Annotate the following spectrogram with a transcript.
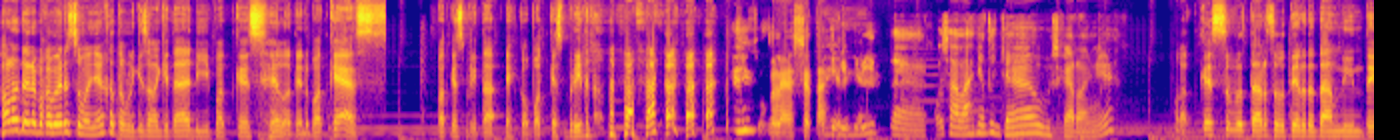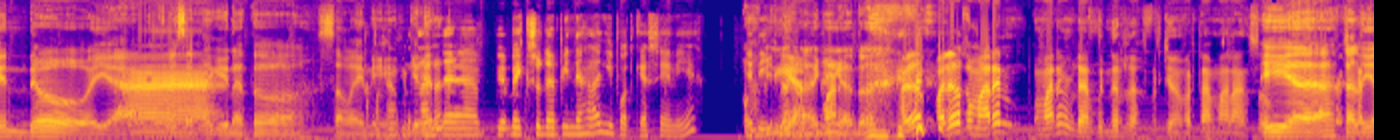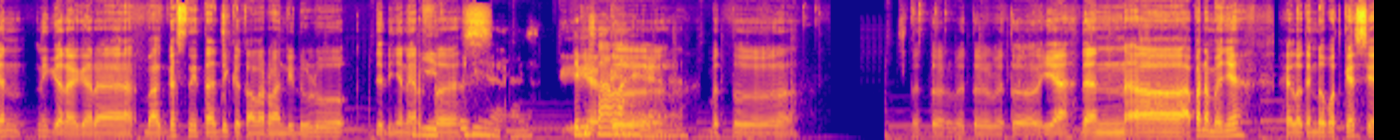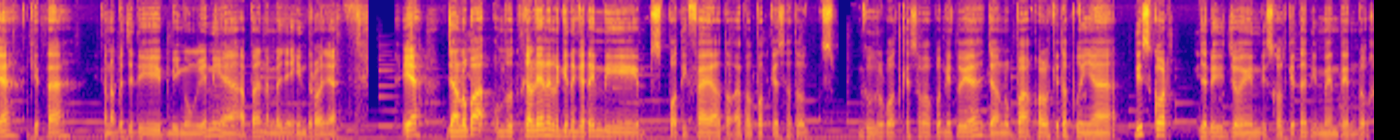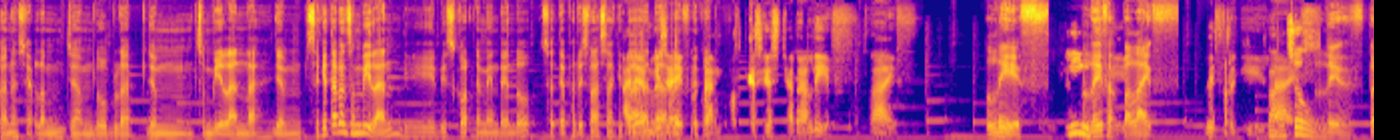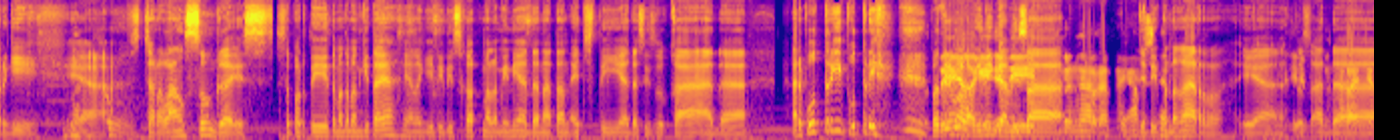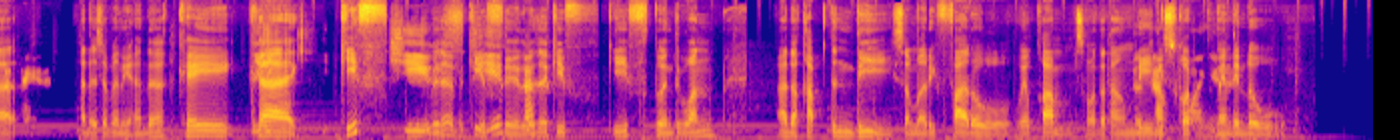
Halo dan apa kabar semuanya? Ketemu lagi sama kita di podcast Hello Tendo Podcast. Podcast berita, eh kok podcast berita? Meleset Jadi akhirnya. berita. Kok salahnya tuh jauh sekarang ya? podcast seputar seputar tentang Nintendo. Ya, Ah. meleset lagi nah tuh sama ini. Apakah bebek sudah pindah lagi podcastnya nih ya? Wah, jadi pindah iya, lagi emang. nggak tuh? Padahal, padahal kemarin kemarin udah bener loh perjuangan pertama langsung. Iya, ah, kalian nih gara-gara Bagas nih tadi ke kamar mandi dulu, jadinya nervous. Gitu dia. Jadi Iya, salah betul. ya. Betul. Betul, betul, betul. Iya, dan eh, apa namanya? Hello Tendo Podcast ya, kita. Kenapa jadi bingung ini ya, apa namanya intronya? Iya, jangan lupa untuk kalian yang lagi dengerin di Spotify atau Apple Podcast atau Google Podcast apa pun itu ya, jangan lupa kalau kita punya Discord. Jadi join Discord kita di Nintendo karena setiap malam jam 12 jam 9 lah, jam sekitaran 9 di Discordnya Nintendo setiap hari Selasa kita Kalian ada bisa live ikutan podcastnya secara live, live, live. Live. Live apa live? Live pergi. Langsung. Live pergi. Ya Langsung. secara langsung guys. Seperti teman-teman kita ya yang lagi di Discord malam ini ada Nathan HT ada Shizuka ada ada Putri Putri. Putri Jadi malam ini nggak bisa dengar katanya. jadi absen. pendengar. Iya Jadi terus pendengar ada aja katanya. ada siapa nih? Ada K K Kif. Kif, beda Kif Kif, ya? Ah, beda Kif Kif 21 ada Captain D sama Rivaro welcome. Selamat datang di Welcome Discord semuanya. Nintendo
